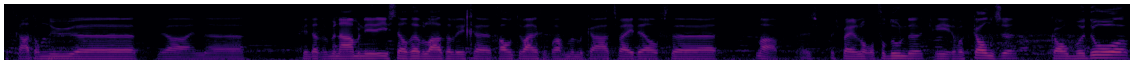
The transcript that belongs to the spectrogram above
Het gaat om nu. ja, en, ik vind dat we met name in de eerste helft hebben laten liggen. Gewoon te weinig gebracht met elkaar. Tweede helft. nou, we spelen nog een voldoende. Creëren wat kansen. Komen we door.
